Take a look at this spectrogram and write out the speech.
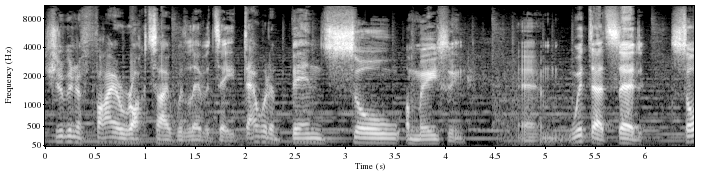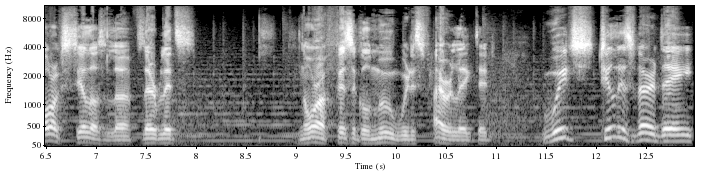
Should have been a fire rock type with levitate. That would have been so amazing. Um, with that said, Solrock still doesn't learn Flare Blitz, nor a physical move which is fire related, which till this very day,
